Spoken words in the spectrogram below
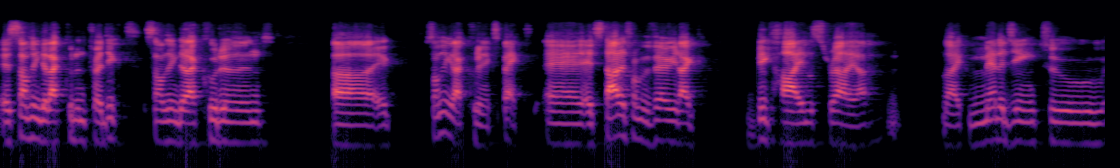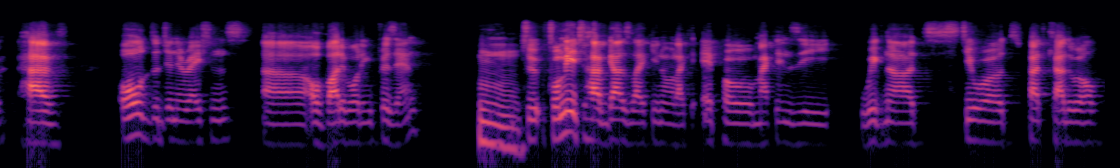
it's something that I couldn't predict, something that I couldn't, uh, something that I couldn't expect, and it started from a very like big high in Australia, like managing to have all the generations uh, of bodyboarding present Mm. to for me to have guys like you know like Eppo, Mackenzie, Wignut, Stewart, Pat Caldwell,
